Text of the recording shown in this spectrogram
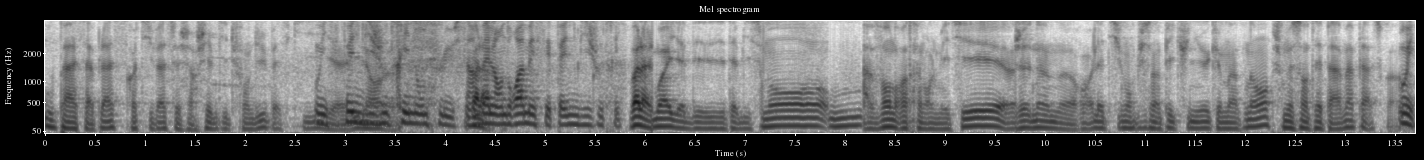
ou pas à sa place quand il va se chercher une petite fondue parce qu'il oui c'est pas une bijouterie non plus c'est un bel endroit mais c'est pas une bijouterie. Voilà moi il y a des établissements où avant de rentrer dans le métier jeune homme relativement plus impécunieux que maintenant je me sentais pas à ma place quoi. Oui.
